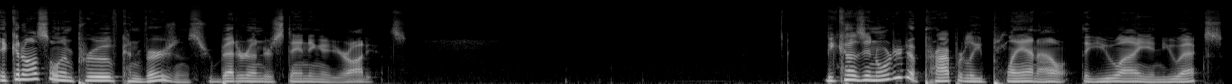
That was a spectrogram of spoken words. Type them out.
It can also improve conversions through better understanding of your audience. Because in order to properly plan out the UI and UX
